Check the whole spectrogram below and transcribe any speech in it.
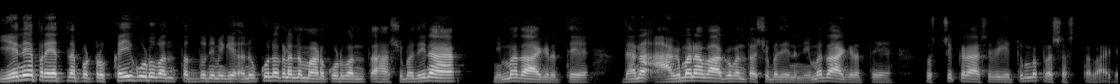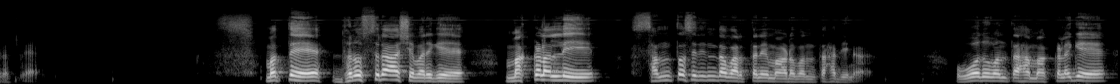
ಏನೇ ಪ್ರಯತ್ನ ಪಟ್ಟರು ಕೈಗೂಡುವಂಥದ್ದು ನಿಮಗೆ ಅನುಕೂಲಗಳನ್ನು ಮಾಡಿಕೊಡುವಂತಹ ಶುಭ ದಿನ ನಿಮ್ಮದಾಗಿರುತ್ತೆ. ಧನ ಆಗಮನವಾಗುವಂಥ ಶುಭ ದಿನ ನಿಮ್ಮದಾಗಿರುತ್ತೆ. ವೃಶ್ಚಿಕ ರಾಶಿಗೆ ತುಂಬ ಪ್ರಶಸ್ತವಾಗಿರುತ್ತೆ. ಮತ್ತು ಧನುಸ್ಸು ರಾಶಿಯವರಿಗೆ ಮಕ್ಕಳಲ್ಲಿ ಸಂತಸದಿಂದ ವರ್ತನೆ ಮಾಡುವಂತಹ ದಿನ. ಓದುವಂತಹ ಮಕ್ಕಳಿಗೆ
